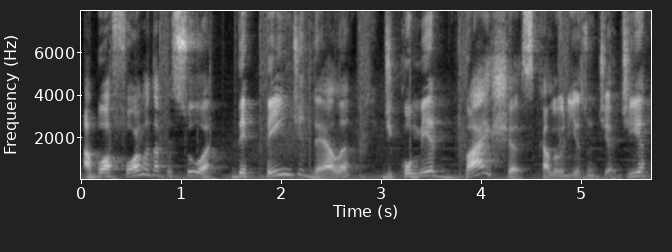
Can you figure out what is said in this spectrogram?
a boa forma da pessoa depende dela de comer baixas calorias no dia a dia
